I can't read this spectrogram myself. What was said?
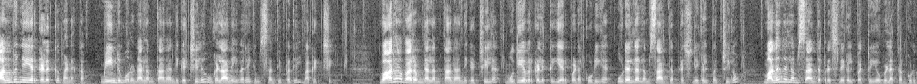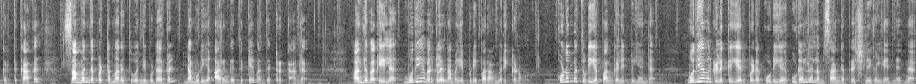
அன்பு நேயர்களுக்கு வணக்கம். மீண்டும் ஒரு நலம் தானா நிகழ்ச்சியில் உங்கள் அனைவரையும் சந்திப்பதில் மகிழ்ச்சி. வார வாரம் நலம் தானா நிகழ்ச்சியில் முதியவர்களுக்கு ஏற்படக்கூடிய உடல் நலம் சார்ந்த பிரச்சனைகள் பற்றியும் மனநலம் சார்ந்த பிரச்சனைகள் பற்றியும் விளக்கம் கொடுக்கறதுக்காக சம்பந்தப்பட்ட மருத்துவ நிபுணர்கள் நம்முடைய அரங்கத்துக்கே வந்துட்டு இருக்காங்க அந்த வகையில் முதியவர்களை நம்ம எப்படி பராமரிக்கணும்? குடும்பத்துடைய பங்களிப்பு என்ன? முதியவர்களுக்கு ஏற்படக்கூடிய உடல்நலம் சார்ந்த பிரச்சனைகள் என்னென்ன?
